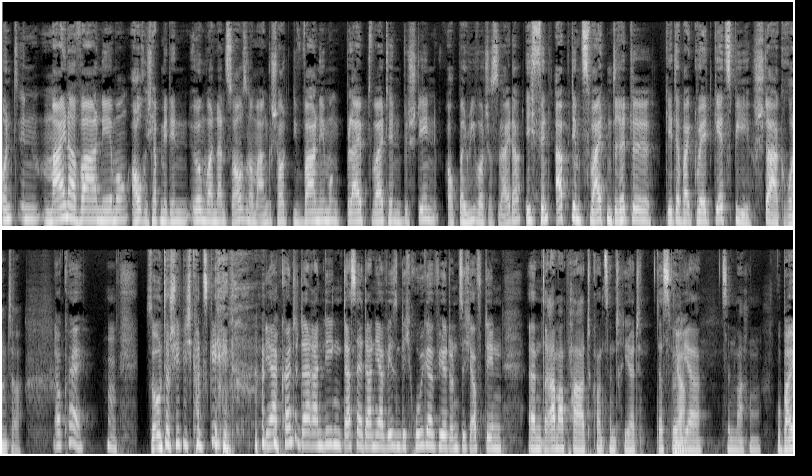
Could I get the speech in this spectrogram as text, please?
Und in meiner Wahrnehmung, auch ich habe mir den irgendwann dann zu Hause nochmal angeschaut, die Wahrnehmung bleibt weiterhin bestehen, auch bei Rewatches leider. Ich finde, ab dem zweiten Drittel geht er bei Great Gatsby stark runter. Okay. So unterschiedlich kann's gehen. Ja, könnte daran liegen, dass er dann ja wesentlich ruhiger wird und sich auf den ähm, Drama-Part konzentriert. Das würde ja. Ja. Sinn machen. Wobei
